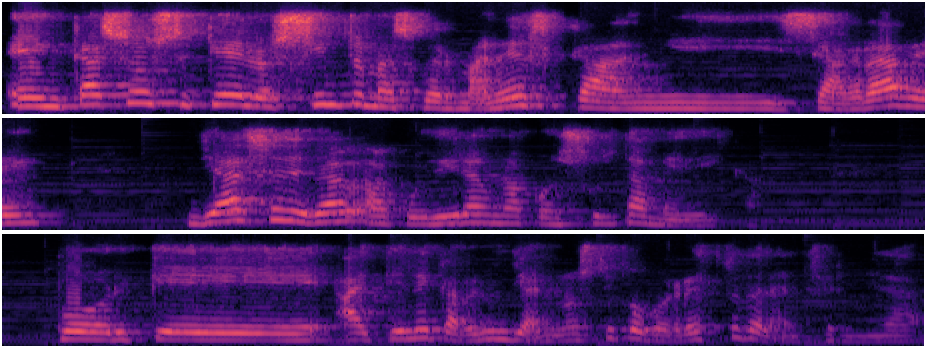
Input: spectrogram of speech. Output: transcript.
En casos que los síntomas permanezcan y se agraven, ya se debe acudir a una consulta médica porque tiene que haber un diagnóstico correcto de la enfermedad.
